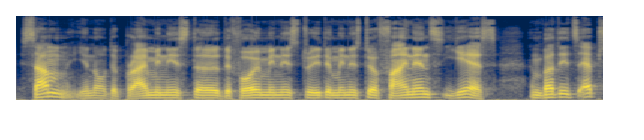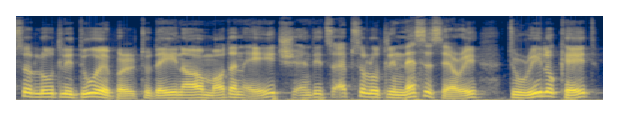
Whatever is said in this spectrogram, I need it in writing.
Some, you know, the prime minister, the foreign ministry, the minister of finance, yes, but it's absolutely doable today in our modern age, and it's absolutely necessary to relocate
